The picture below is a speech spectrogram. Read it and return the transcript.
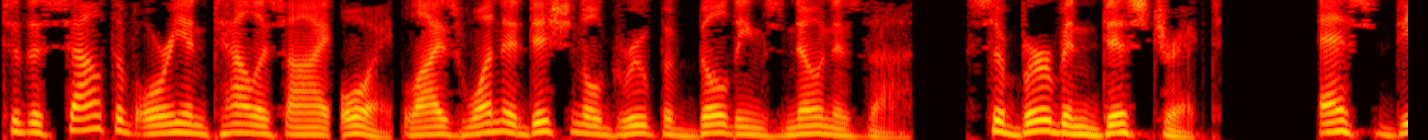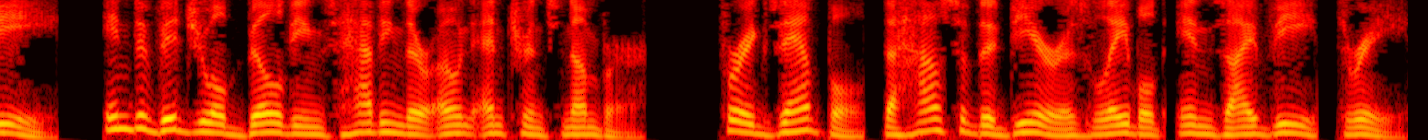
To the south of Orientalis I lies one additional group of buildings known as the «suburban district» SD. Individual buildings having their own entrance number. For example, the House of the Deer is labeled INS IV, 3.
